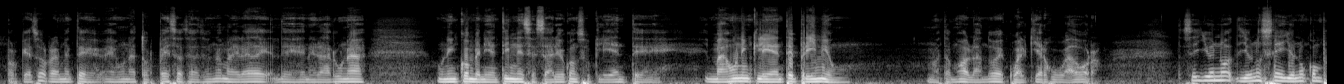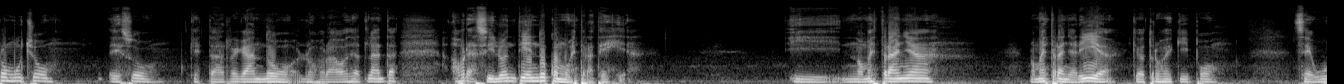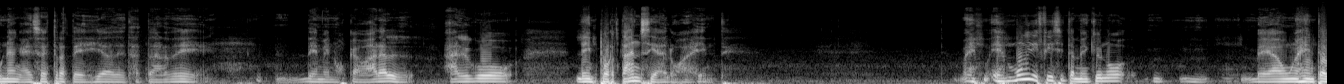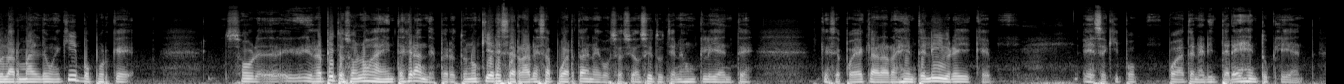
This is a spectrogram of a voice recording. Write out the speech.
porque eso realmente es una torpeza, o sea, es una manera de, generar una, un inconveniente innecesario con su cliente, y más un cliente premium, no estamos hablando de cualquier jugador. Entonces yo no, yo no sé, yo no compro mucho eso que está regando los Bravos de Atlanta. Ahora sí lo entiendo como estrategia. Y no me extraña, no me extrañaría que otros equipos se unan a esa estrategia de tratar de de menoscabar al, algo la importancia de los agentes. Es, muy difícil también que uno vea a un agente hablar mal de un equipo, porque, sobre, y repito, son los agentes grandes, pero tú no quieres cerrar esa puerta de negociación si tú tienes un cliente que se puede declarar agente libre y que ese equipo pueda tener interés en tu cliente.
